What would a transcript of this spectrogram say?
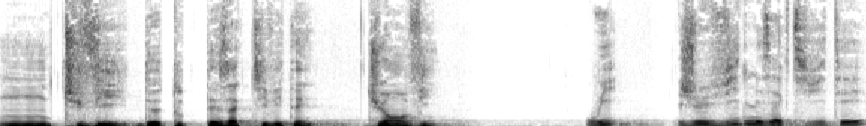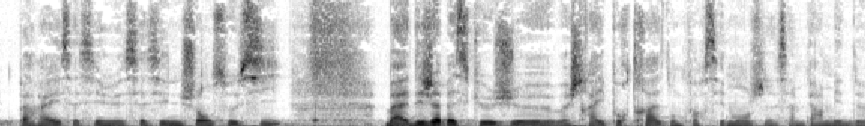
Hum, tu vis de toutes tes activités? Tu en vis? Oui, je vis de mes activités. Pareil, ça c'est ça c'est une chance aussi. Bah déjà parce que je bah, je travaille pour Trace, donc forcément je- ça me permet de,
